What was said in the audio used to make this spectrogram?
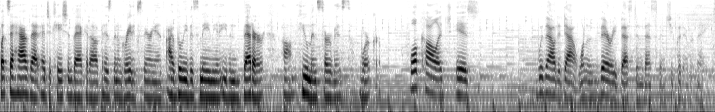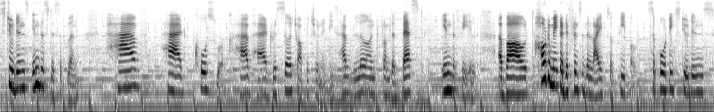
but to have that education back it up has been a great experience. I believe it's made me an even better um, human service worker. Falk College is without a doubt one of the very best investments you could ever make. Students in this discipline have had coursework, have had research opportunities, have learned from the best in the field about how to make a difference in the lives of people. Supporting students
